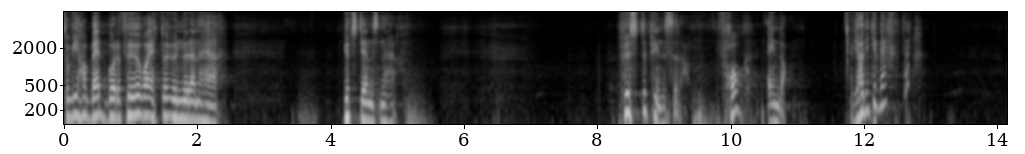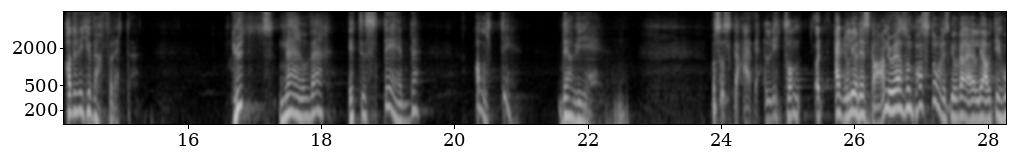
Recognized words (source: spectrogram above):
som vi har bedt både før og etter under denne her gudstjenesten her. Første pinse, da. For en dag. Vi hadde ikke vært der hadde det ikke vært for dette. Guds nærvær er til stede alltid der vi er. Og så skal jeg være litt sånn ærlig, og det skal han jo være som pastor. Vi skal jo være ærlige alltid,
